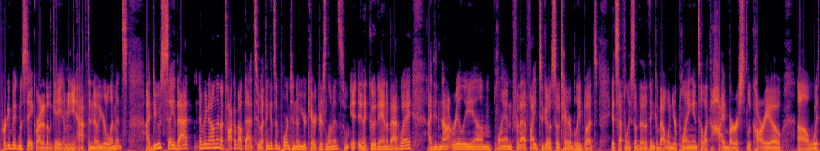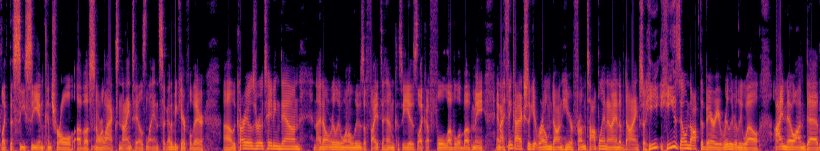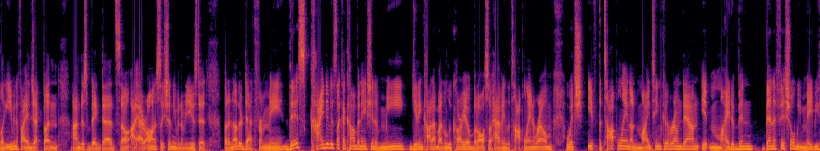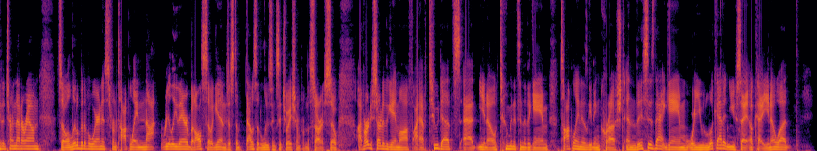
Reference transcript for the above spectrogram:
pretty big mistake right out of the gate. I mean, you have to know your limits. I do say that every now and then. I talk about that too. I think it's important to know your character's limits in a good and a bad way. I did not really um, plan for that fight to go so terribly, but it's definitely something to think about when you're playing into like a high burst Lucario uh, with like the CC in control of a Snorlax Ninetales lane. So got to be careful there. Uh, Lucario's rotating down, and I don't really want to lose a fight to him because he is like a full level above me. And I think I actually get roamed on here from top lane, and I end up dying. So he zoned off the berry really, really well. I know I'm dead. Like, even if I eject button, I'm just big dead. So I, I honestly shouldn't even have used it. But another death from me. This kind of is like a combination of me getting caught out by the Lucario, but also having the top lane roam, which if the top lane on my team could have roamed down, it might have been beneficial. We maybe could have turned that around. So a little bit of awareness from top lane, not really there, but also, again, just a, that was a losing situation from the start. So I've already started the game off. I have two deaths at, you know, two minutes into the the game. Top lane is getting crushed, and this is that game where you look at it and you say, okay, you know what?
